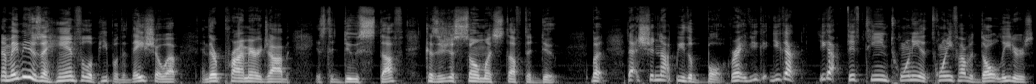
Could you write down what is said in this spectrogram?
Now, maybe there's a handful of people that they show up and their primary job is to do stuff because there's just so much stuff to do. but that should not be the bulk, right? If you, you got you got 15, 20 to 25 adult leaders,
